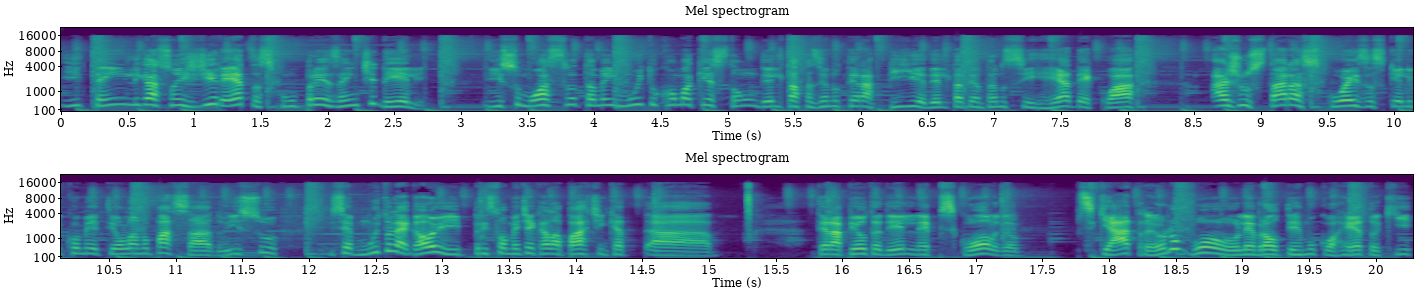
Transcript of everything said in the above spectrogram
e tem ligações diretas com o presente dele. Isso mostra também muito como a questão dele tá fazendo terapia, dele tá tentando se readequar, ajustar as coisas que ele cometeu lá no passado. Isso, isso é muito legal e principalmente aquela parte em que a, a terapeuta dele, né, psicóloga, psiquiatra, eu não vou lembrar o termo correto aqui,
